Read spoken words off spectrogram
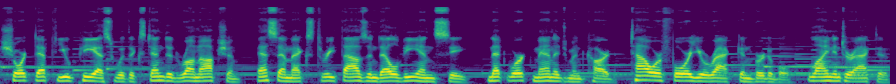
Short Depth UPS with Extended Run Option, SMX 3000 LVNC, Network Management Card, Tower 4U Rack Convertible, Line Interactive,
